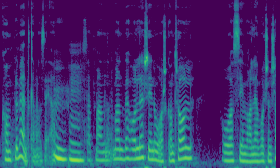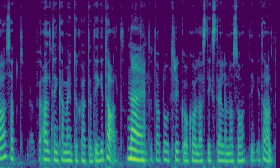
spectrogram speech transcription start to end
komplement kan man säga. Mm. Så att man, man behåller sin årskontroll på sin vanliga vårdcentral. Så att, för allting kan man ju inte sköta digitalt. Man kan Nej. inte ta blodtryck och kolla stickställen och så digitalt.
